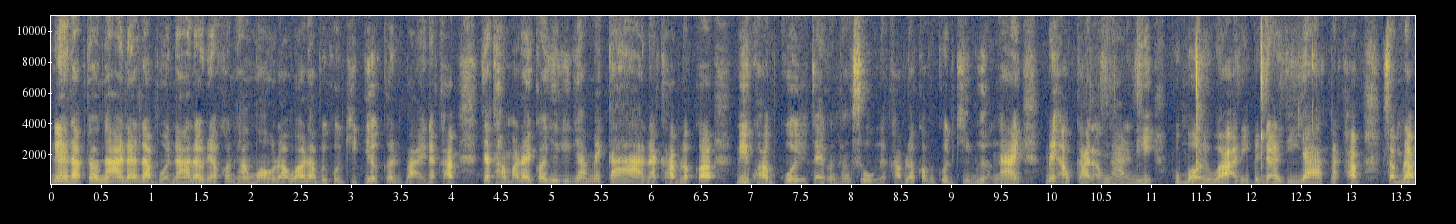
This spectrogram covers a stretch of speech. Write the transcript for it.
ในระดับเจ้านายและระดับหัวหน้าแล้วเนี่ยค่อนข้างมองเราว่าเราเป็นคนคิดเยอะเกินไปนะครับจะทำอะไรก็ยึกยักไม่กล้านะครับแล้วก็มีความกลัวอยู่ใจค่อนข้างสูงนะครับแล้วก็เป็นคนขี้เบื่อง่าย ไม่เอาการเอางานอันนี้ ผมบอกเลยว่าอันนี้เป็นอะไรที่ยากนะครับสำหรับ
